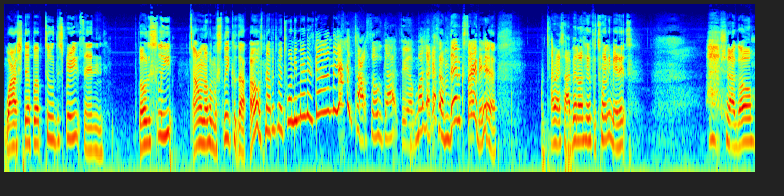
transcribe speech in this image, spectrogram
watch step up to the streets and go to sleep. I don't know if I'm asleep because I oh snap it's been 20 minutes, golly. I talk so goddamn much. I guess I'm that excited here. All right, so I've been on here for 20 minutes. Should I go?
